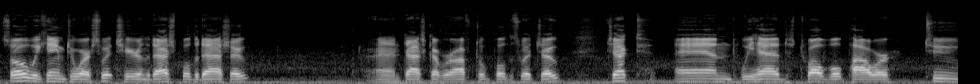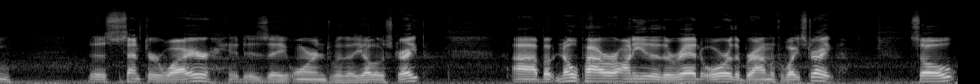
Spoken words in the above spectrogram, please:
So we came to our switch here in the dash, pulled the dash out, and dash cover off, pulled the switch out, checked, and we had 12 volt power to the center wire. It is a orange with a yellow stripe, uh, but no power on either the red or the brown with the white stripe. So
